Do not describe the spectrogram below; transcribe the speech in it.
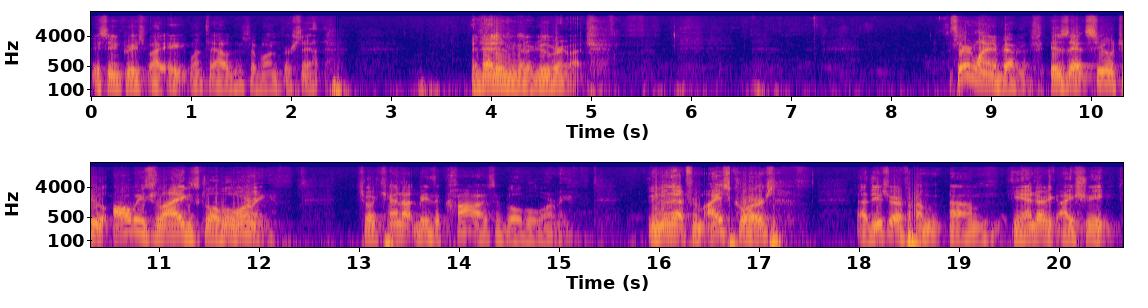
it's increased by 8 one thousandths of 1%. And that isn't going to do very much. Third line of evidence is that CO2 always lags global warming, so it cannot be the cause of global warming. We know that from ice cores. Uh, these are from um, the Antarctic ice sheet.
